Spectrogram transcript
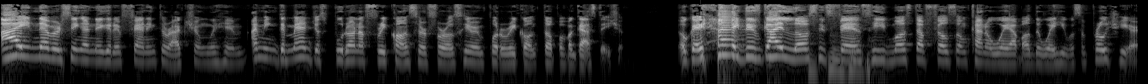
I never seen a negative fan interaction with him. I mean, the man just put on a free concert for us here in Puerto Rico on top of a gas station. Okay, this guy loves his fans. He must have felt some kind of way about the way he was approached here.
